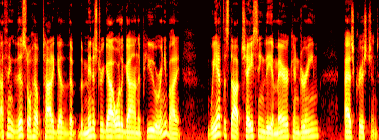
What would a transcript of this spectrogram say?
I think this will help tie together the, the ministry guy or the guy in the pew or anybody. We have to stop chasing the American dream as Christians.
